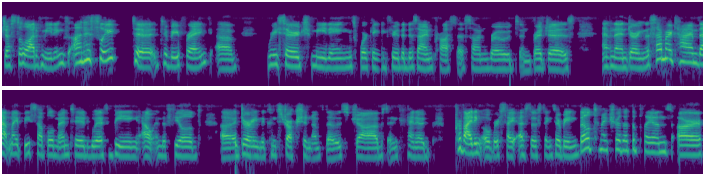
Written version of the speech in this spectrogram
just a lot of meetings, honestly, to, to be frank. Um, research meetings, working through the design process on roads and bridges, and then during the summertime, that might be supplemented with being out in the field uh, during the construction of those jobs and kind of providing oversight as those things are being built to make sure that the plans are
